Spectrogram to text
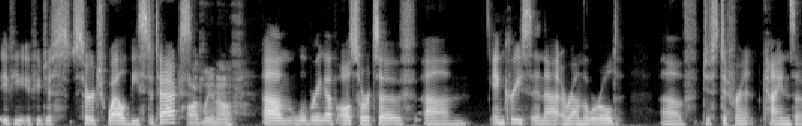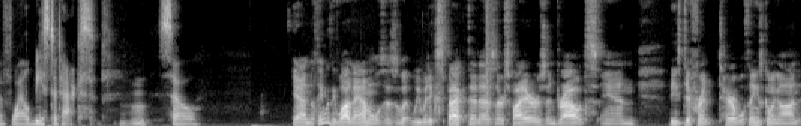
if you if you just search wild beast attacks. Oddly enough, um, will bring up all sorts of um, increase in that around the world of just different kinds of wild beast attacks. hmm So, yeah. And the thing with the wild animals is we would expect that as there's fires and droughts and these different terrible things going on,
